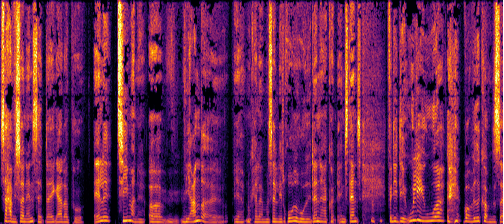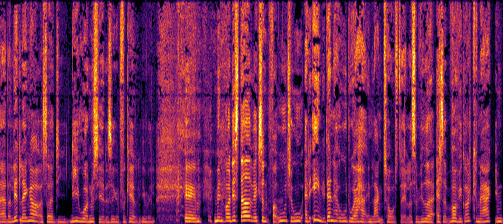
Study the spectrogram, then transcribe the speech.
Så har vi så en ansat, der ikke er der på alle timerne, og vi andre, øh, ja, nu kalder jeg mig selv lidt rodehoved i den her instans, fordi det er ulige uger, hvor vedkommende så er der lidt længere, og så er de lige uger, nu siger jeg det sikkert forkert alligevel. øhm, men hvor det stadigvæk sådan fra uge til uge, er det egentlig den her uge, du er her en lang torsdag eller så videre, altså hvor vi godt kan mærke, jamen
